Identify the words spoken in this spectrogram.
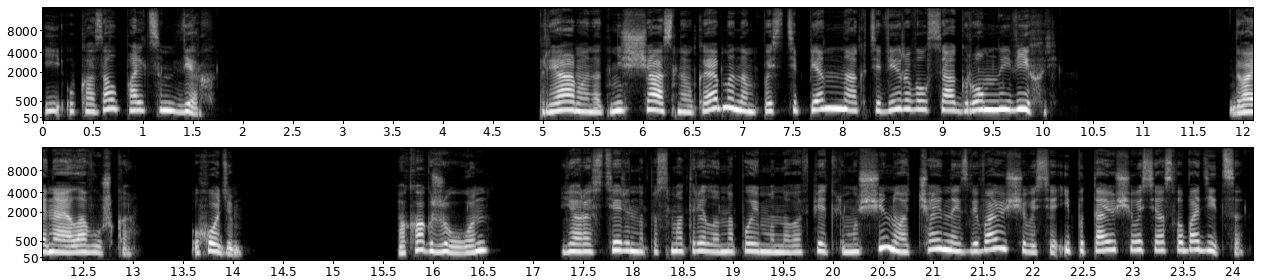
и указал пальцем вверх. Прямо над несчастным Кэбманом постепенно активировался огромный вихрь. Двойная ловушка. Уходим. А как же он? Я растерянно посмотрела на пойманного в петлю мужчину, отчаянно извивающегося и пытающегося освободиться —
